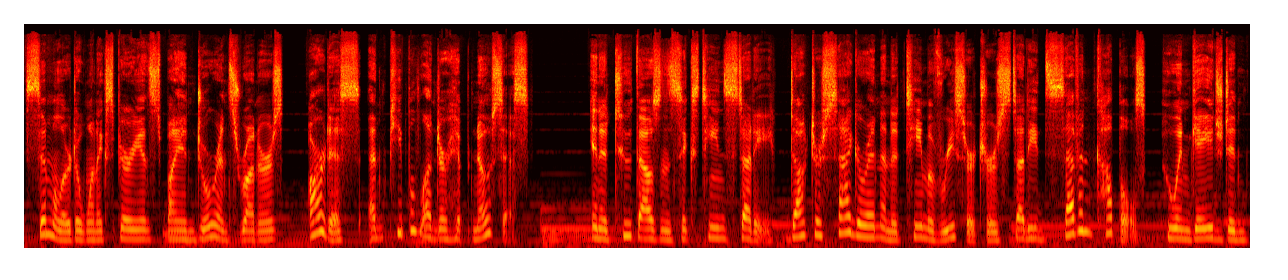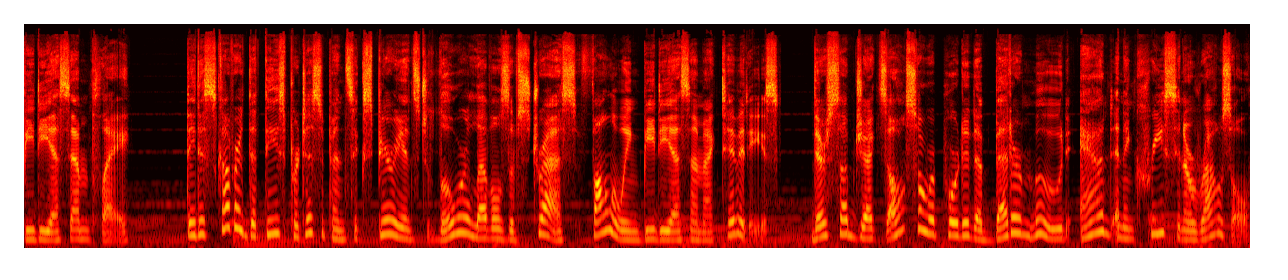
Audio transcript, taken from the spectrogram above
similar to one experienced by endurance runners, artists, and people under hypnosis. In a 2016 study, Dr. Sagarin and a team of researchers studied seven couples who engaged in BDSM play they discovered that these participants experienced lower levels of stress following BDSM activities. Their subjects also reported a better mood and an increase in arousal.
